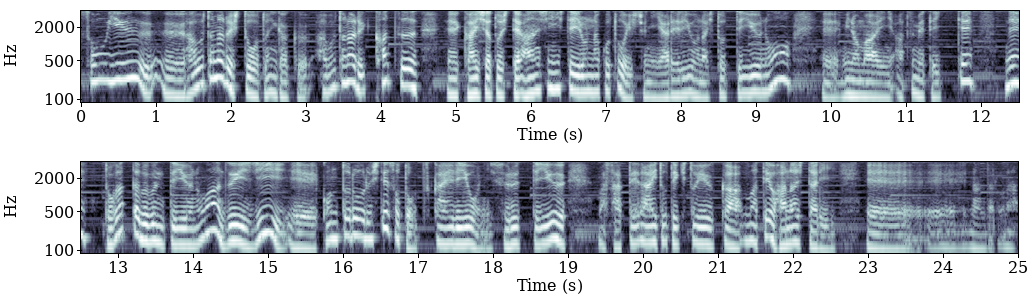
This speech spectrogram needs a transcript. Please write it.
そういうハブとなる人をとにかくハブとなるかつえ会社として安心していろんなことを一緒にやれるような人っていうのをえ身の回りに集めていってで尖った部分っていうのは随時、えコントロールして外を使えるようにするっていう、まあ、サテライト的というか、まあ、手を離したり、えー、なんだろうな。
